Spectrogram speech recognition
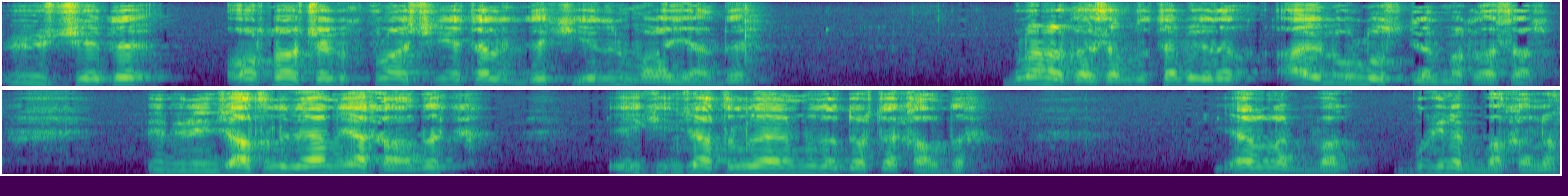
3-7 orta ölçekli kupon için yeterli dedik. 7 numara geldi. Bulan arkadaşlarımızı tebrik eder. Hayırlı uğurlu olsun diyelim arkadaşlar. Bir birinci atılı gayanı yakaladık. İkinci atılı gayanımız da dörtte kaldı. Yarına bir bak. Bugüne bir bakalım.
